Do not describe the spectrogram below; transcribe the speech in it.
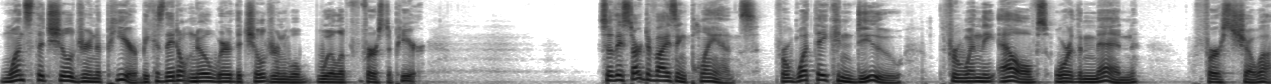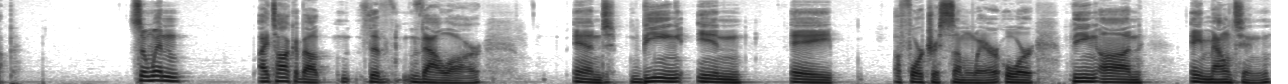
once the children appear because they don't know where the children will, will first appear. So they start devising plans for what they can do for when the elves or the men first show up. So when I talk about the Valar and being in a a fortress somewhere or being on a mountain,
